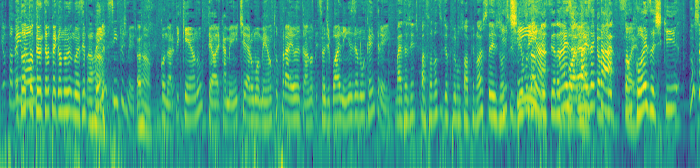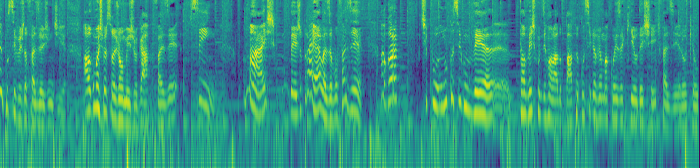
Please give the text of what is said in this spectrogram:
Eu também Eu tô, não. tô tentando pegar um, exemplo Aham. bem simples mesmo. Aham. Quando eu era pequeno, teoricamente, era o momento pra eu entrar numa piscina de bolinhas e eu nunca entrei. Mas a gente passou no outro dia por um shopping, nós três Que juntos e vimos tinha, a piscina mas, de bola. mas é que ficamos tá, são coisas que não são impossíveis de eu fazer hoje em dia. Algumas pessoas vão me julgar por fazer, sim, mas um beijo pra elas, eu vou fazer. Agora, tipo, eu não consigo ver, eh, talvez com o desenrolar do papo eu consiga ver uma coisa que eu deixei de fazer ou que eu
